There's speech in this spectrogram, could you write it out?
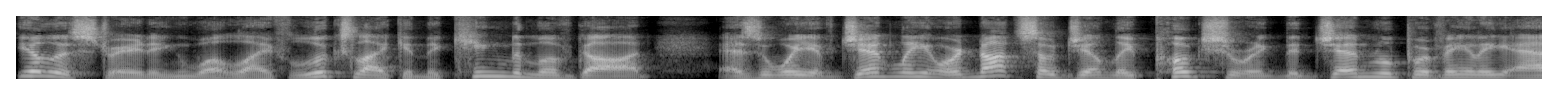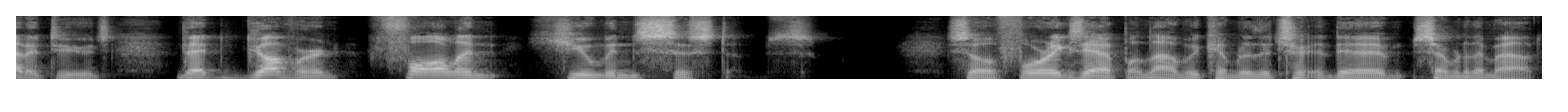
illustrating what life looks like in the kingdom of God as a way of gently or not so gently puncturing the general prevailing attitudes that govern fallen human systems. So, for example, now we come to the, the Sermon on the Mount.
